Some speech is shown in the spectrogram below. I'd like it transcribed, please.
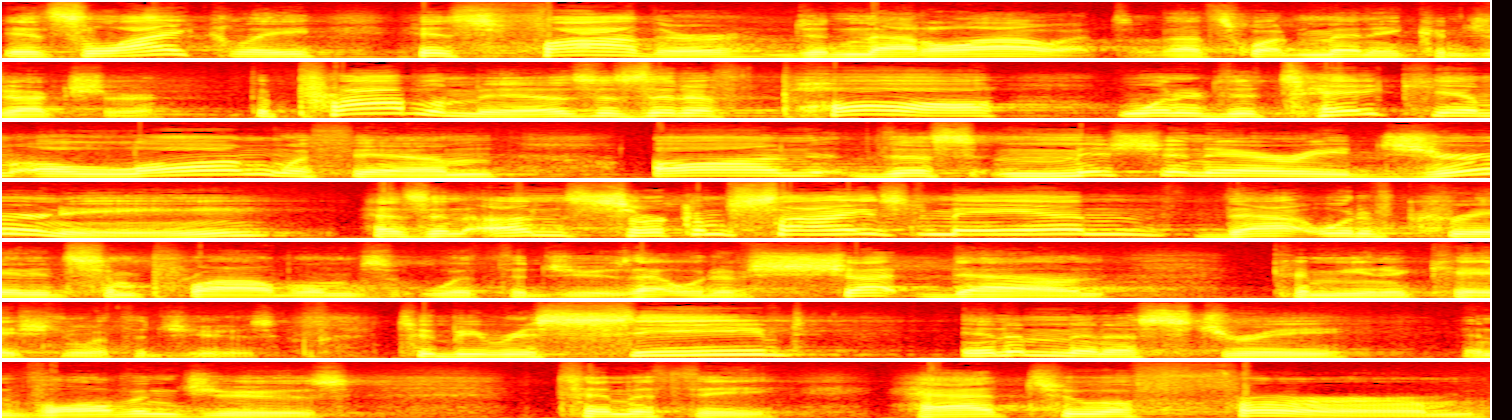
It's likely his father did not allow it. That's what many conjecture. The problem is, is that if Paul wanted to take him along with him on this missionary journey as an uncircumcised man, that would have created some problems with the Jews. That would have shut down communication with the Jews. To be received in a ministry involving Jews, Timothy had to affirm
